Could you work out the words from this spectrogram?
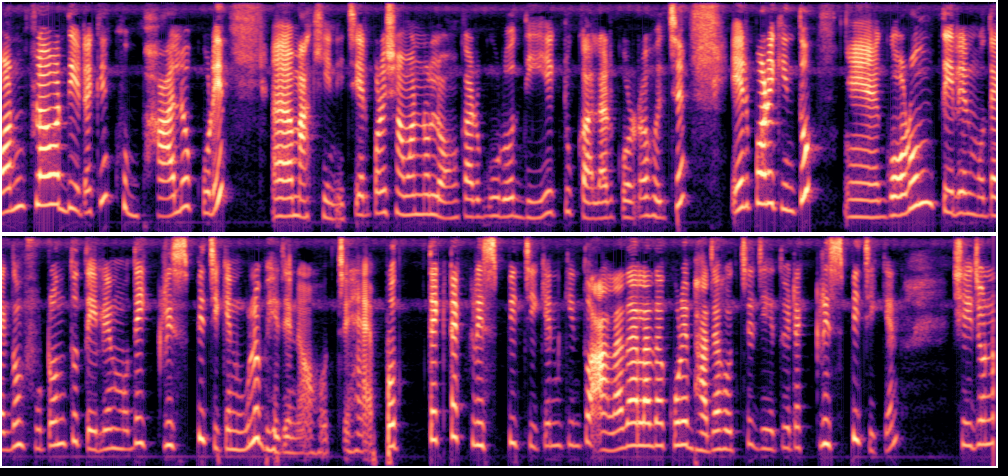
কর্নফ্লাওয়ার দিয়ে এটাকে খুব ভালো করে মাখিয়ে নিচ্ছে। এরপরে সামান্য লঙ্কার গুঁড়ো দিয়ে একটু কালার করা হয়েছে। এরপরে কিন্তু গরম তেলের মধ্যে একদম ফুটন্ত তেলের মধ্যে এই ক্রিস্পি চিকেনগুলো ভেজে নেওয়া হচ্ছে। হ্যাঁ প্রত্যেকটা ক্রিস্পি চিকেন কিন্তু আলাদা আলাদা করে ভাজা হচ্ছে, যেহেতু এটা ক্রিস্পি চিকেন সেই জন্য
